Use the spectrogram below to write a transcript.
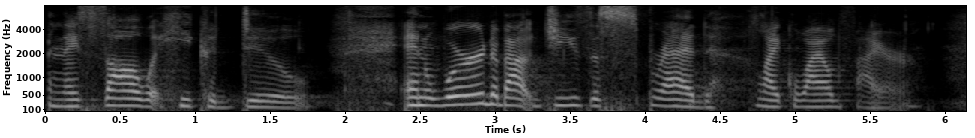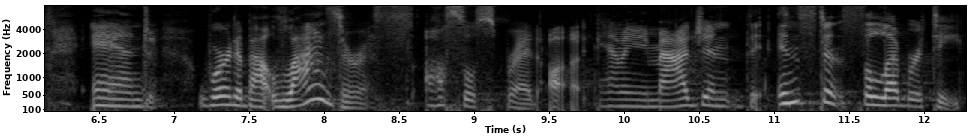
and they saw what he could do. And word about Jesus spread like wildfire. And word about Lazarus also spread. Uh, can you imagine the instant celebrity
